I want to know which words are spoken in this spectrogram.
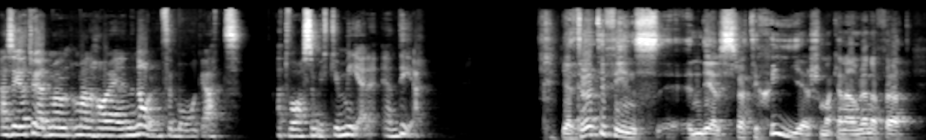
Alltså jag tror att man, man har en enorm förmåga att, att vara så mycket mer än det. Jag tror att det finns en del strategier som man kan använda för att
